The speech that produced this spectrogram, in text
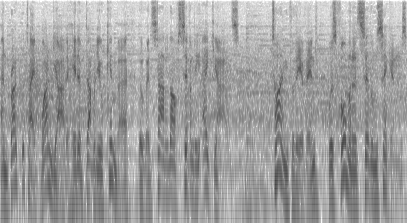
and broke the tape one yard ahead of W. Kimber, who had started off 78 yards. Time for the event was 4 minutes 7 seconds,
